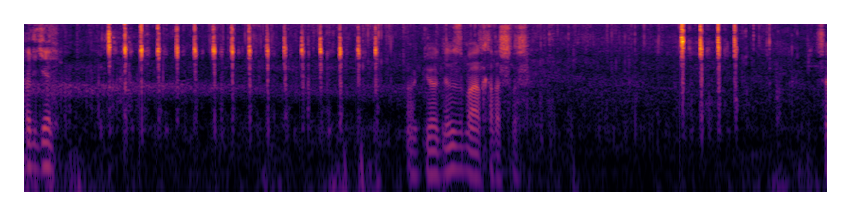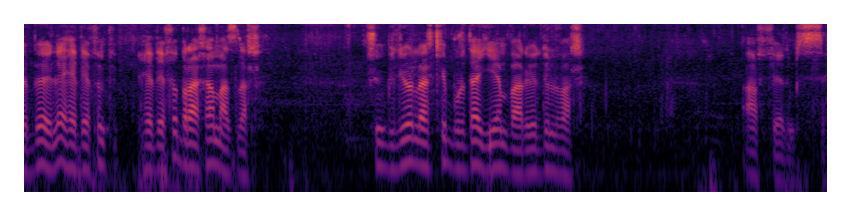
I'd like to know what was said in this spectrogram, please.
Hadi gel. Bak gördünüz mü arkadaşlar? İşte böyle hedefin hedefi bırakamazlar. Çünkü biliyorlar ki burada yem var, ödül var. Aferin size.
